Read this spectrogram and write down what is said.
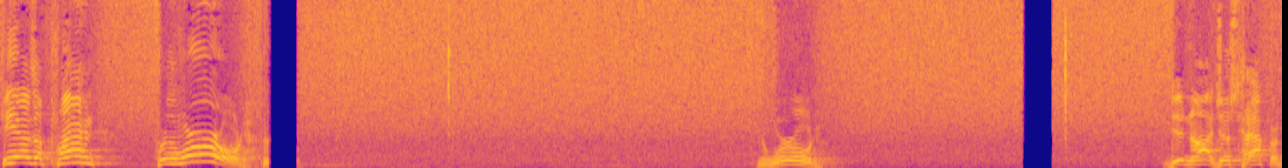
He has a plan for the world. The world did not just happen.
